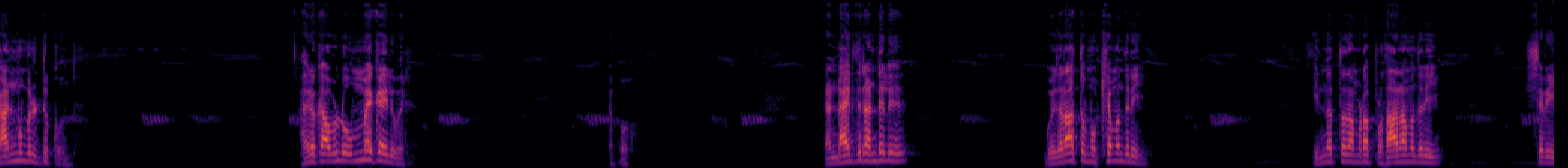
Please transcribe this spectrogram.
കൺമുമ്പിലിട്ട് കൊന്നു. അതിലൊക്കെ അവളുടെ ഉമ്മ കയ്യിൽ വരും. അപ്പോൾ രണ്ടായിരത്തി രണ്ടിൽ ഗുജറാത്ത് മുഖ്യമന്ത്രി ഇന്നത്തെ നമ്മുടെ പ്രധാനമന്ത്രി ശ്രീ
